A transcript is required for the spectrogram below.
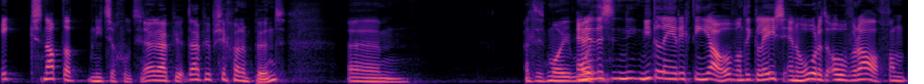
Ik snap dat niet zo goed. Ja, daar, heb je, daar heb je op zich wel een punt. Ehm, het is mooi. En het is niet alleen richting jou, want ik lees en hoor het overal. Van,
